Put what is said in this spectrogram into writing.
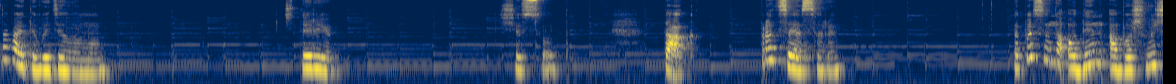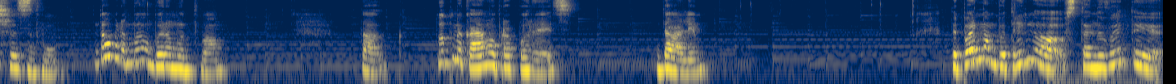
Давайте виділимо 4 600. Так, процесори. Написано один або швидше з двох. Добре, ми оберемо два. Так, тут вмикаємо прапорець. Далі. Тепер нам потрібно встановити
